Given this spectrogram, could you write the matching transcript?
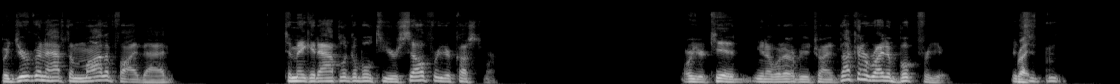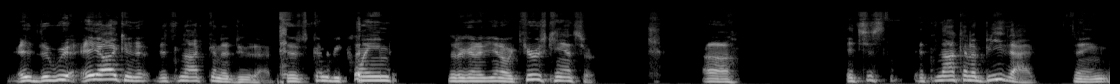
but you're going to have to modify that to make it applicable to yourself or your customer or your kid, you know, whatever you're trying. It's not going to write a book for you. It's, Right. the AI can, it's not going to do that. There's going to be claims that are going to, you know, it cures cancer. Uh, it's just, it's not going to be that thing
